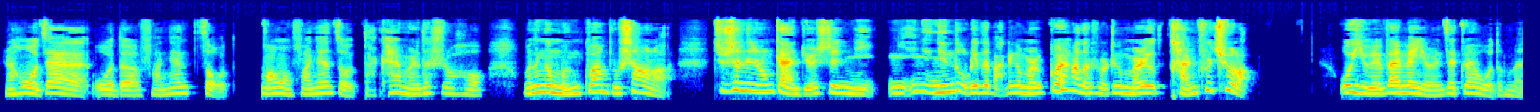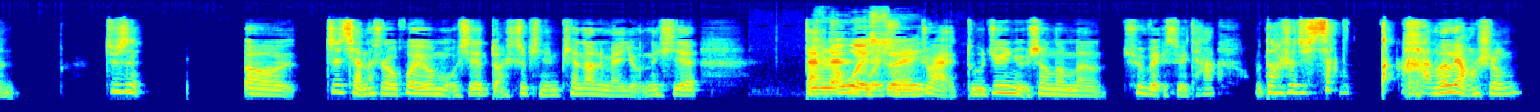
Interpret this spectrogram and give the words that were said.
然后我在我的房间走，往我房间走，打开门的时候，我那个门关不上了，就是那种感觉，是你你你努力的把那个门关上的时候，这个门又弹出去了。我以为外面有人在拽我的门，就是，呃，之前的时候会有某些短视频片段里面有那些歹人尾随拽独居女生的门去尾随她，我当时就吓得大喊了两声，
